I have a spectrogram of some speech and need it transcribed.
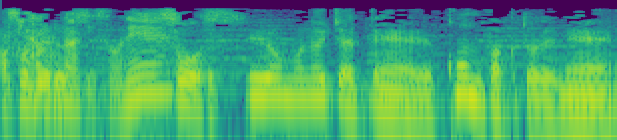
遊べるなんですよね。そうっす。14分の1はね、コンパクトでね、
